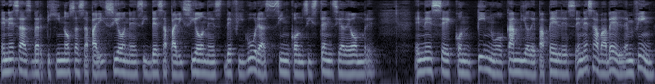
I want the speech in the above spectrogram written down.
en esas vertiginosas apariciones y desapariciones de figuras sin consistencia de hombre, en ese continuo cambio de papeles, en esa Babel, en fin,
